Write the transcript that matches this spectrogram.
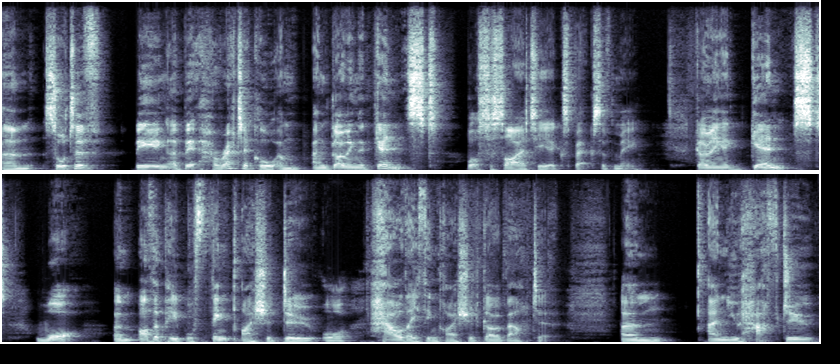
um, sort of being a bit heretical and, and going against what society expects of me, going against what um, other people think I should do or how they think I should go about it. Um, and you have to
